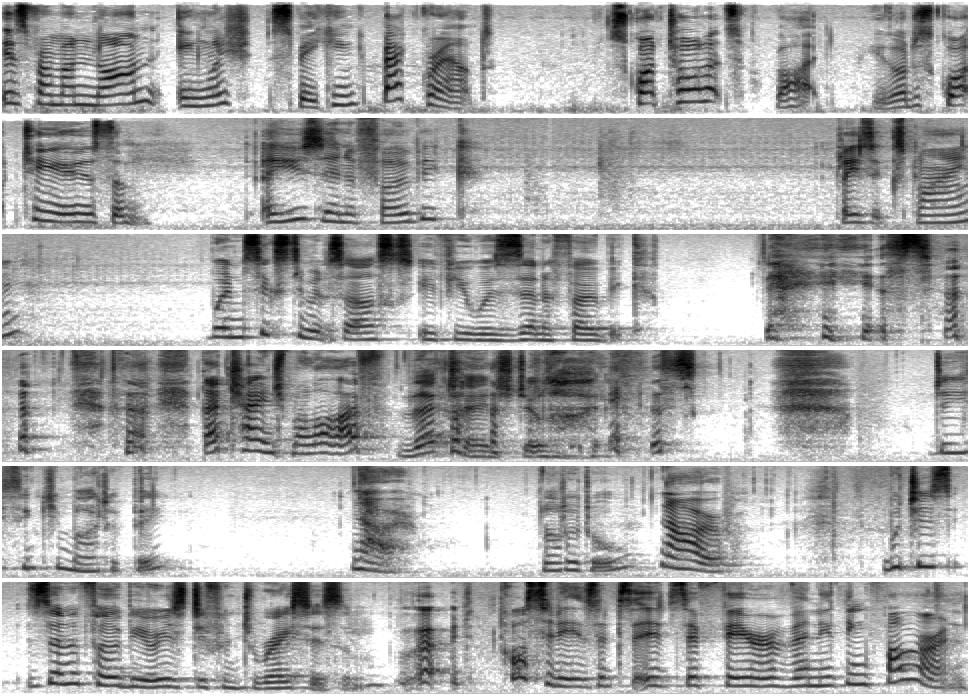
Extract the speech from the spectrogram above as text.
is from a non-English speaking background. Squat toilets? Right, you got to squat to use them. Are you xenophobic? Please explain. When 60 Minutes asks if you were xenophobic, yes. that changed my life. that changed your life. yes. Do you think you might have been? No. Not at all? No. Which is, xenophobia is different to racism. Of course it is. It's, it's a fear of anything foreign.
